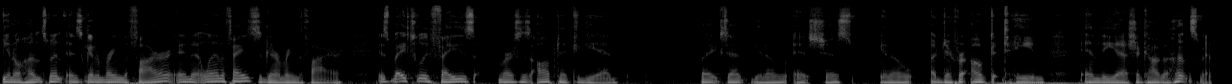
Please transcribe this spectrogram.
You know, Huntsmen is going to bring the fire, and Atlanta FaZe is going to bring the fire. It's basically FaZe versus Optic again, but except you know it's just you know a different Optic team in the uh, Chicago Huntsmen.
